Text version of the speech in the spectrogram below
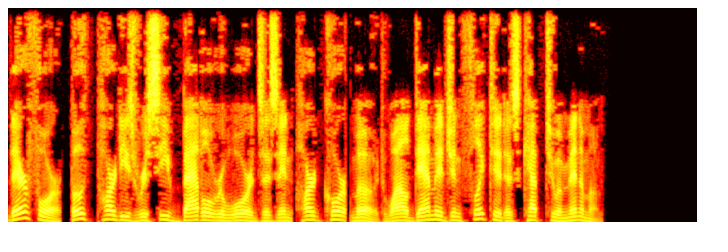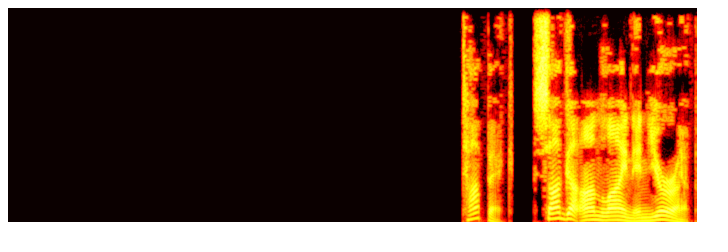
Therefore, both parties receive battle rewards as in hardcore mode while damage inflicted is kept to a minimum. Saga Online in Europe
